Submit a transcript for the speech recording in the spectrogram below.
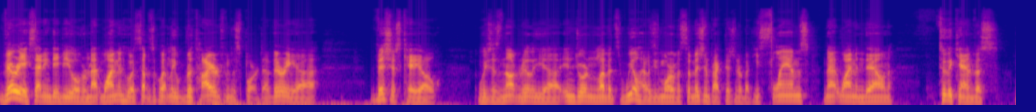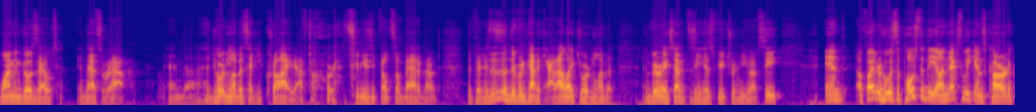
Very exciting debut over Matt Wiman, who has subsequently retired from the sport. A very uh, vicious KO, which is not really uh, in Jordan Leavitt's wheelhouse. He's more of a submission practitioner, but he slams Matt Wiman down to the canvas. Wiman goes out, and that's a wrap. And uh, Jordan Leavitt said he cried afterwards because he felt so bad about the finish. This is a different kind of cat. I like Jordan Leavitt. I'm very excited to see his future in the UFC. And a fighter who was supposed to be on next weekend's card,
